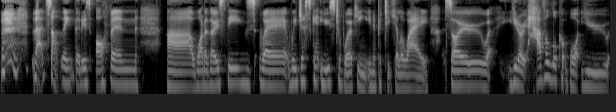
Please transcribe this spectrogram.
That's something that is often uh, one of those things where we just get used to working in a particular way. So, you know, have a look at what you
